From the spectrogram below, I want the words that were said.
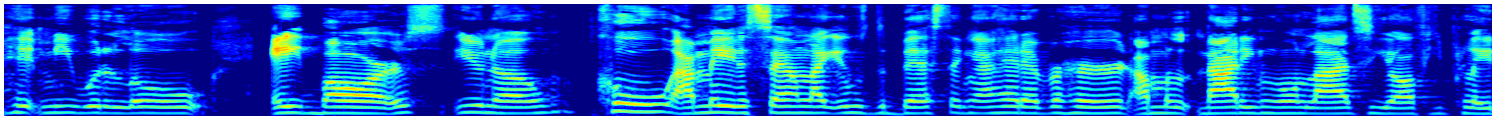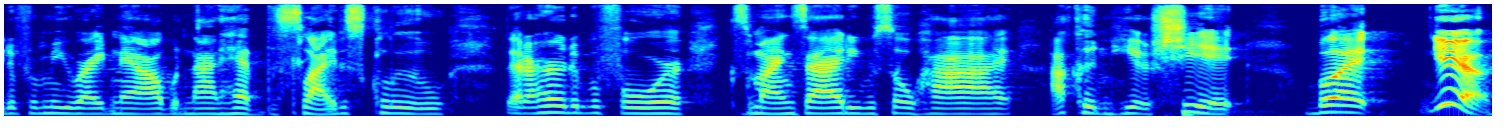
hit me with a little eight bars, you know, cool. I made it sound like it was the best thing I had ever heard. I'm not even gonna lie to y'all. If he played it for me right now, I would not have the slightest clue that I heard it before because my anxiety was so high I couldn't hear shit. But yeah.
